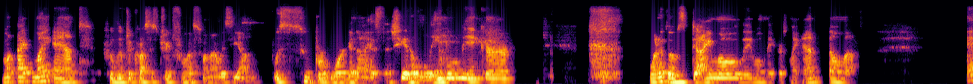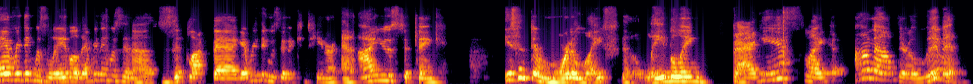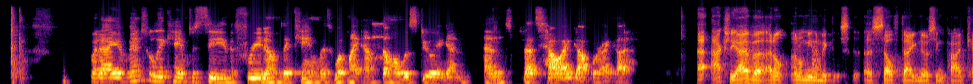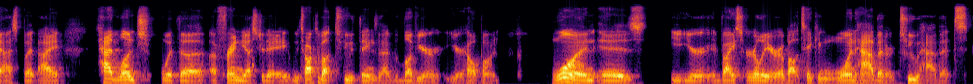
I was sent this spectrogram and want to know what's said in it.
my, my aunt, who lived across the street from us when I was young, was super organized and she had a label maker, one of those Dymo label makers, my Aunt Thelma. Everything was labeled, everything was in a Ziploc bag, everything was in a container. And I used to think, isn't there more to life than labeling baggies? Like, I'm out there living but I eventually came to see the freedom that came with what my Aunt Thelma was doing, and and that's how I got where I got. Actually, I have a I don't I don't mean to make this a self-diagnosing podcast, but I had lunch with a, a friend yesterday. We talked about two things that I would love your your help on. One is your advice earlier about taking one habit or two habits.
